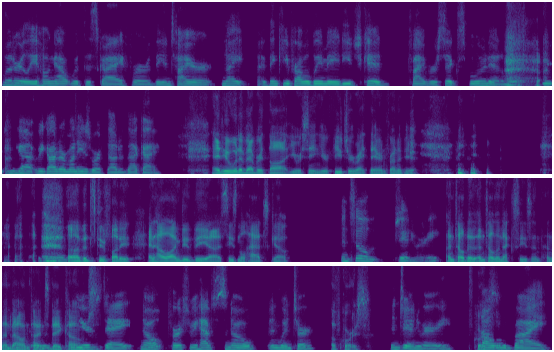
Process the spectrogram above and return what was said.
literally hung out with this guy for the entire night. I think he probably made each kid five or six balloon animals. we, we got we got our money's worth out of that guy. And who would have ever thought you were seeing your future right there in front of you? oh, that's too funny. And how long do the uh, seasonal hats go? Until January. Until the until the next season, and then Valentine's Day comes. New Year's Day. No, first we have snow in winter. Of course. In January. Of course. Followed by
